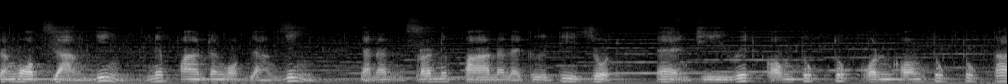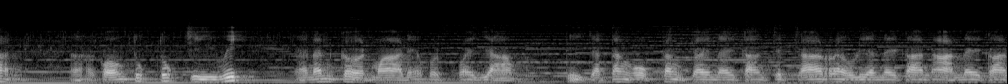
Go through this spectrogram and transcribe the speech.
สงบอย่างยิ่ง นิพพานสงบอย่างยิ่งฉะนั้นพระนิพพานนั่นแหละคือที่สุด แห่งชีวิตของทุกทุกๆคนของทุกทุกๆท่านอของทุกทุกๆชีวิตอันนั้นเกิดมาแล้วก็พยายาม ที่จะตั้งอกตั้งใจในการศึกษาเราเรียนในการอ่านในการ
